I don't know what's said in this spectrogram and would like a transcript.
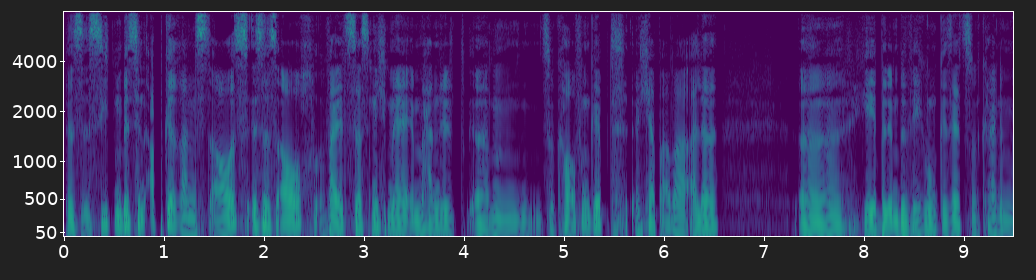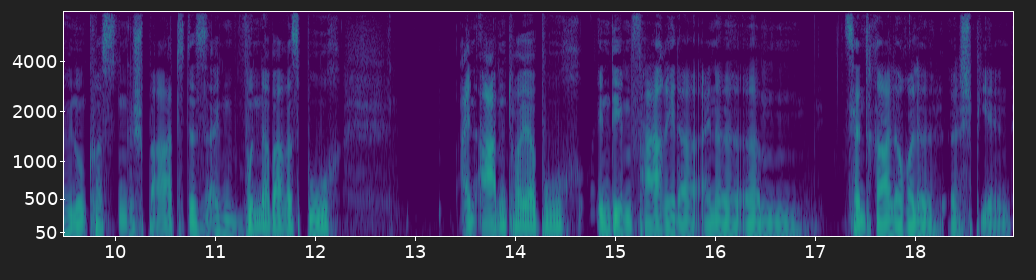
Das ist, sieht ein bisschen abgeranzt aus, ist es auch, weil es das nicht mehr im Handel ähm, zu kaufen gibt. Ich habe aber alle äh, Hebel in Bewegung gesetzt und keine Mühen und Kosten gespart. Das ist ein wunderbares Buch, ein Abenteuerbuch, in dem Fahrräder eine ähm, zentrale Rolle äh, spielen.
